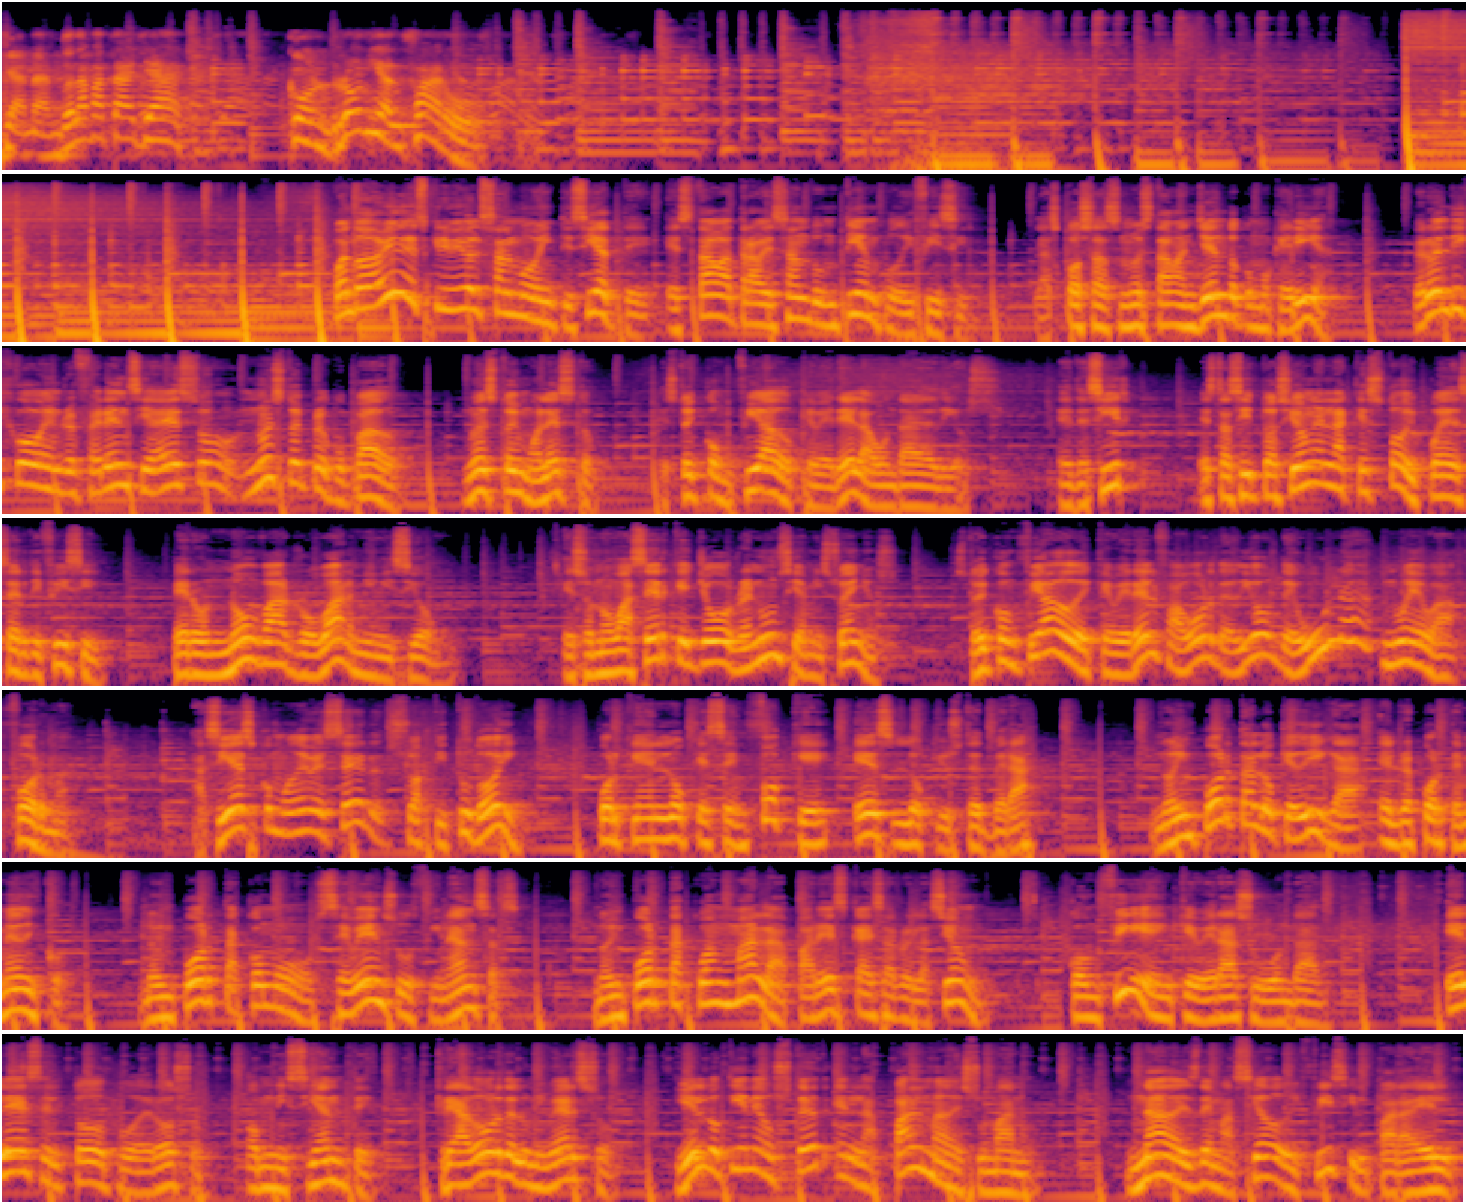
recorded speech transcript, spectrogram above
Ganando la batalla con Ronnie Alfaro. Cuando David escribió el Salmo 27, estaba atravesando un tiempo difícil. Las cosas no estaban yendo como quería. Pero él dijo en referencia a eso, no estoy preocupado, no estoy molesto, estoy confiado que veré la bondad de Dios. Es decir, esta situación en la que estoy puede ser difícil, pero no va a robar mi visión. Eso no va a hacer que yo renuncie a mis sueños. Estoy confiado de que veré el favor de Dios de una nueva forma. Así es como debe ser su actitud hoy, porque en lo que se enfoque es lo que usted verá. No importa lo que diga el reporte médico, no importa cómo se ven sus finanzas, no importa cuán mala parezca esa relación, confíe en que verá su bondad. Él es el Todopoderoso, omnisciente, creador del universo, y Él lo tiene a usted en la palma de su mano. Nada es demasiado difícil para Él.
